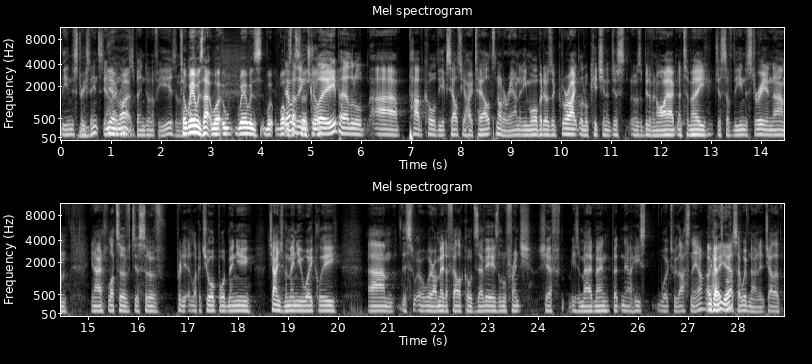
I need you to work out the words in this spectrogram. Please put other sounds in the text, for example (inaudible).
the industry since. You know, Mm. Yeah, right. I've just been doing it for years. And So where was that? Where was what, was that was that in first job? Glebe, a little uh, pub called the Excelsior Hotel. It's not around anymore, but it was a great little kitchen. It just it was a bit of an eye opener to me, just of the industry, and um, you know, lots of just sort of pretty like a chalkboard menu, changing the menu weekly. Um, this where I met a fella called Xavier. He's a little French chef. He's a madman, but now he works with us now. Okay, Haynes yeah. So we've known each other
